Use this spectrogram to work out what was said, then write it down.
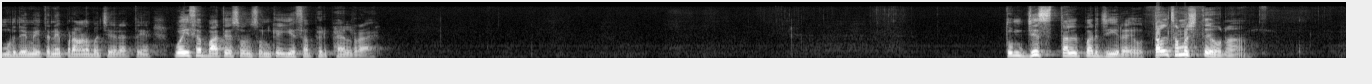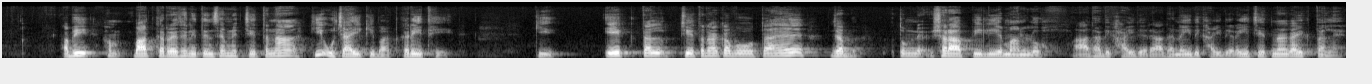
मुर्दे में इतने प्राण बचे रहते हैं। वही सब बातें सुन सुन के ये सब फिर फैल रहा है। तुम जिस तल पर जी रहे हो, तल समझते हो ना अभी हम बात कर रहे थे नितिन से, हमने चेतना की ऊंचाई की बात करी थी कि एक तल चेतना का वो होता है जब तुमने शराब पी लिए मान लो, आधा दिखाई दे रहा है, आधा नहीं दिखाई दे रहा ये चेतना का एक तल है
